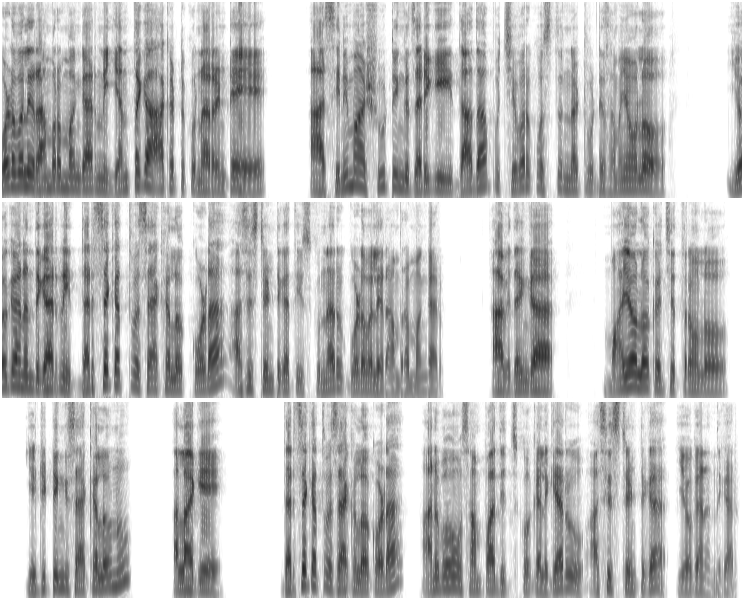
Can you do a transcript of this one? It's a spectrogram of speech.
గొడవలి రామబ్రహ్మం గారిని ఎంతగా ఆకట్టుకున్నారంటే ఆ సినిమా షూటింగ్ జరిగి దాదాపు చివరకొస్తున్నటువంటి సమయంలో యోగానంద్ గారిని దర్శకత్వ శాఖలో కూడా అసిస్టెంట్గా తీసుకున్నారు గొడవలి రామబ్రహ్మం గారు. ఆ విధంగా మాయోలోకం చిత్రంలో ఎడిటింగ్ శాఖలోనూ అలాగే దర్శకత్వ శాఖలో కూడా అనుభవం సంపాదించుకోగలిగారు అసిస్టెంట్గా యోగానంద్ గారు.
